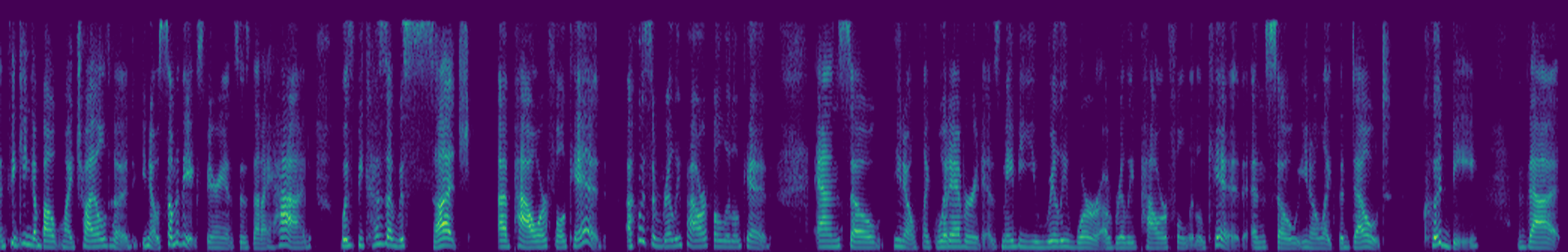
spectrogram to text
I'm thinking about my childhood, you know, some of the experiences that I had was because I was such a powerful kid. I was a really powerful little kid. And so, you know, like whatever it is, maybe you really were a really powerful little kid. And so, you know, like the doubt could be that,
